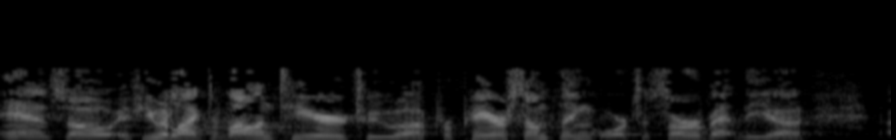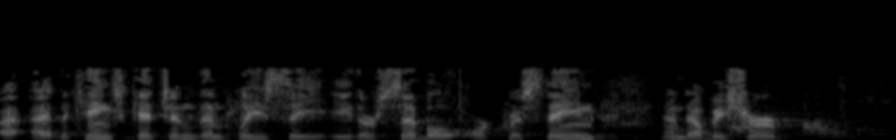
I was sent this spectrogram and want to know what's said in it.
And so, if you would like to volunteer to uh, prepare something or to serve at the uh, at the King's Kitchen, then please see either Sybil or Christine, and they'll be sure. All we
